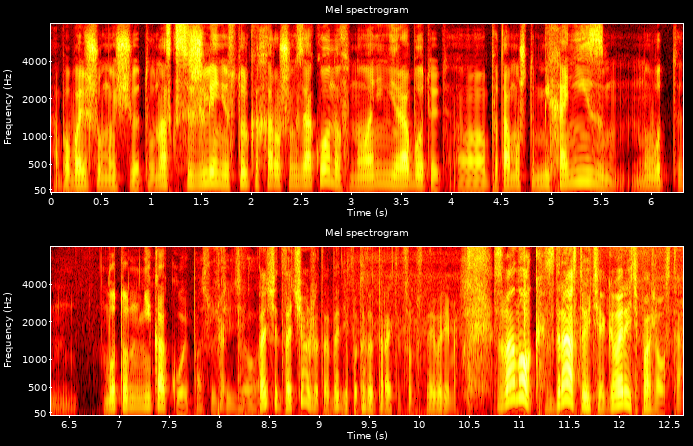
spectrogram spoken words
а по большому счету. У нас, к сожалению, столько хороших законов, но они не работают, э, потому что механизм, ну, вот, вот он никакой, по сути дела. Значит, зачем же тогда депутаты тратят собственное время? Звонок. Здравствуйте. Говорите, пожалуйста.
